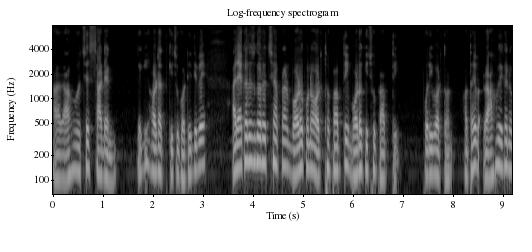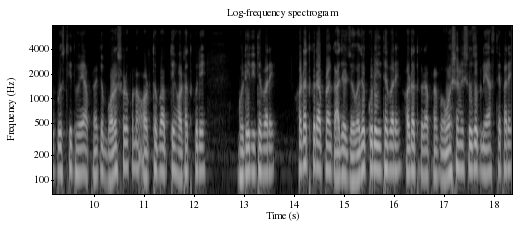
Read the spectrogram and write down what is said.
আর রাহু হচ্ছে সাডেন যে কি হঠাৎ কিছু ঘটিয়ে দিবে। আর একাদশ ঘর হচ্ছে আপনার বড় কোনো অর্থ প্রাপ্তি বড় কিছু প্রাপ্তি, পরিবর্তন। অতএব রাহু এখানে উপস্থিত হয়ে আপনাকে বড়সড় কোনো অর্থপ্রাপ্তি হঠাৎ করে ঘটিয়ে দিতে পারে। হঠাৎ করে আপনার কাজের যোগাযোগ করে দিতে পারে, হঠাৎ করে আপনার প্রমোশনের সুযোগ নিয়ে আসতে পারে।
